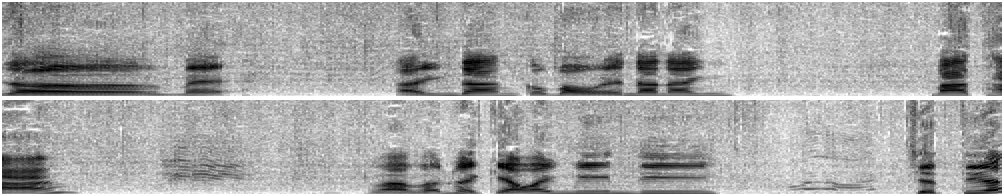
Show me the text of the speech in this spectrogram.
giờ mẹ Ánh đang có bầu em đàn anh 3 tháng. Và vẫn phải kéo anh Min đi trượt tiết.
